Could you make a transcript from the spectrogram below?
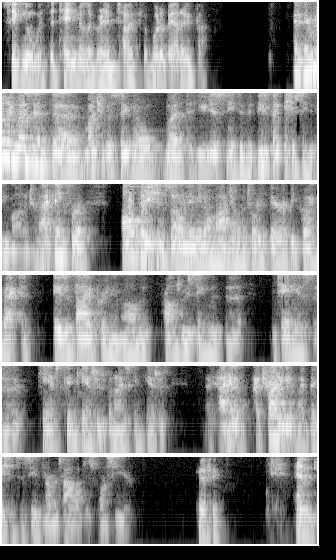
signal with the 10 milligram TOFA. What about UPA? And there really wasn't uh, much of a signal, but you just need to be, these patients need to be monitored. I think for all patients on immunomodulatory therapy, going back to azathioprine and all the problems we've seen with the cutaneous uh, can, skin cancers, benign skin cancers, I have I try to get my patients to see a dermatologist once a year. Perfect. And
